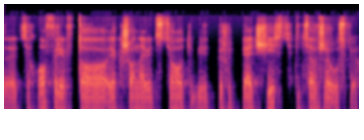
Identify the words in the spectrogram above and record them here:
е, цих оферів, то якщо навіть з цього тобі відпишуть 5-6, то це вже успіх.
